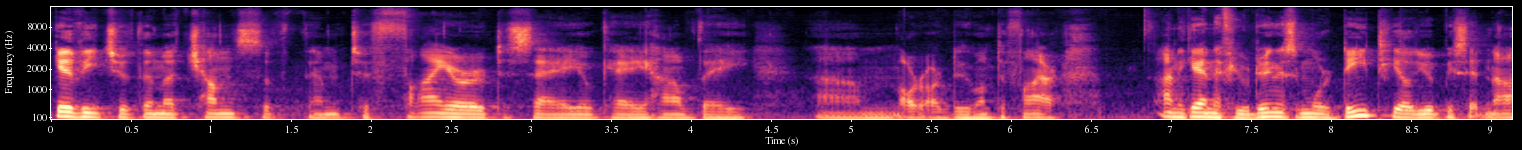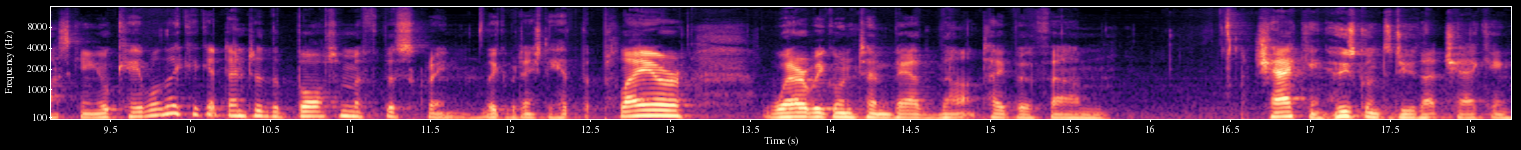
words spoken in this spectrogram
give each of them a chance of them to fire to say, okay, have they, um, or, or do they want to fire? And again, if you were doing this in more detail, you'd be sitting asking, okay, well, they could get down to the bottom of the screen. They could potentially hit the player. Where are we going to embed that type of um, checking? Who's going to do that checking?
